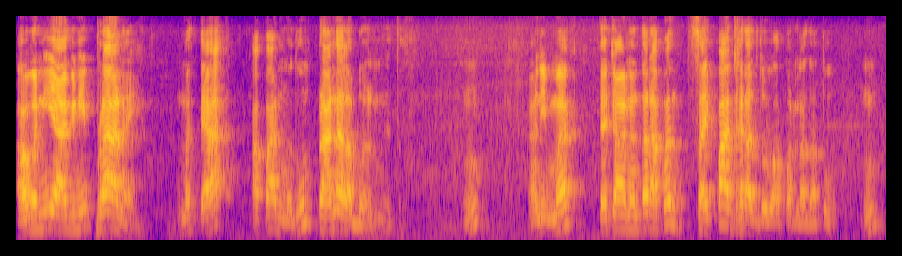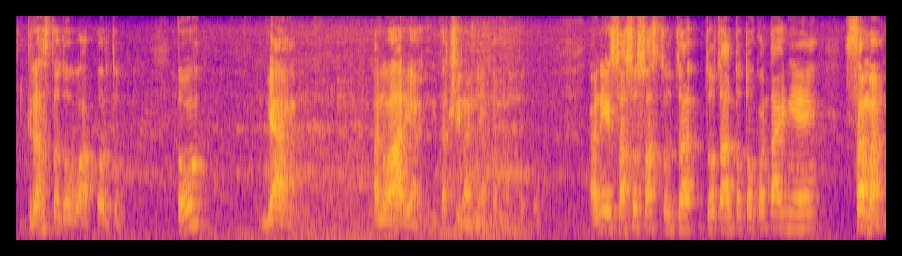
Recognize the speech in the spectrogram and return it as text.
अवनी अग्नी प्राण आहे. मग त्या अपानमधून प्राणाला बळ मिळतं. आणि मग त्याच्यानंतर आपण स्वयंपाकघरात जो वापरला जातो ग्रहस्थ जो वापरतो तो व्यान अनवार्य अग्नी दक्षिण आपण म्हणतो आणि श्वासोश्वास जो जो चालतो तो कोणता अग्नी आहे? समान.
